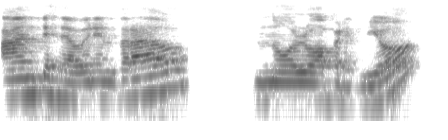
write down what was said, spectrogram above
antes de haber entrado, no lo aprendió.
